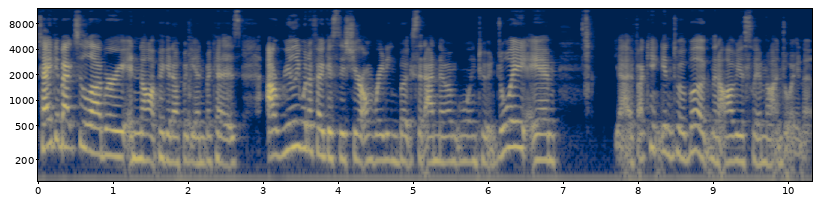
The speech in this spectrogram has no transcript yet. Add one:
take it back to the library and not pick it up again because I really want to focus this year on reading books that I know I'm going to enjoy. And yeah, if I can't get into a book, then obviously I'm not enjoying it.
